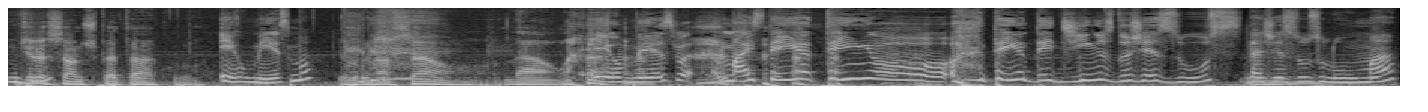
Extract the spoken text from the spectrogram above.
Uhum. Direção de espetáculo? Eu mesma. Iluminação? Não. Eu mesma. Mas tenho, tenho, tenho dedinhos do Jesus, da uhum. Jesus Luma,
